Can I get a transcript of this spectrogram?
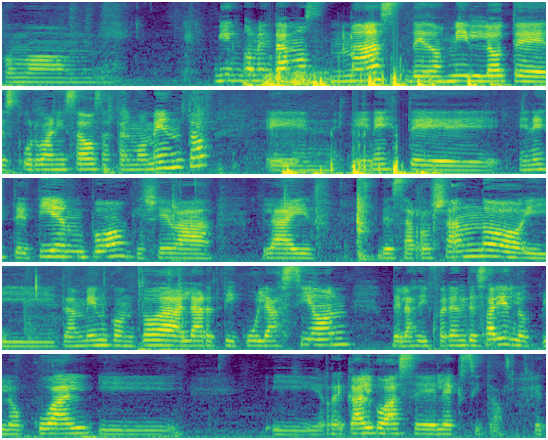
Como bien comentamos, más de 2.000 lotes urbanizados hasta el momento, en, este, en este tiempo que lleva Life desarrollando y también con toda la articulación de las diferentes áreas, lo, lo cual y, y recalco hace el éxito que En,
